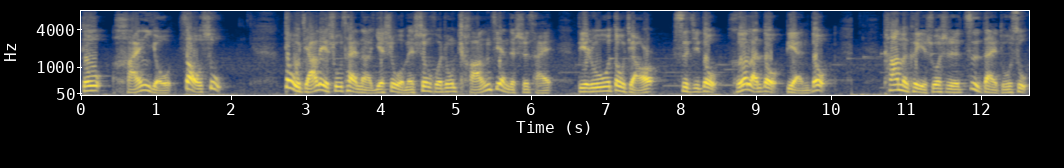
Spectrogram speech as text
都含有皂素，豆荚类蔬菜呢，也是我们生活中常见的食材，比如豆角、四季豆、荷兰豆、扁豆，它们可以说是自带毒素，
